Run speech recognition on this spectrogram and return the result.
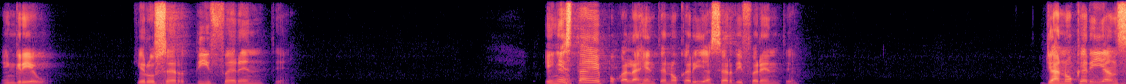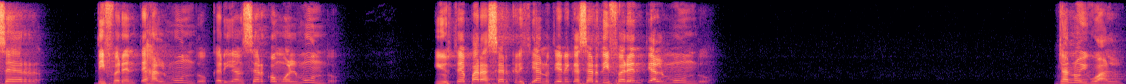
en griego. Quiero ser diferente. En esta época la gente no quería ser diferente. Ya no querían ser diferentes al mundo, querían ser como el mundo. Y usted para ser cristiano tiene que ser diferente al mundo. Ya no igual.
